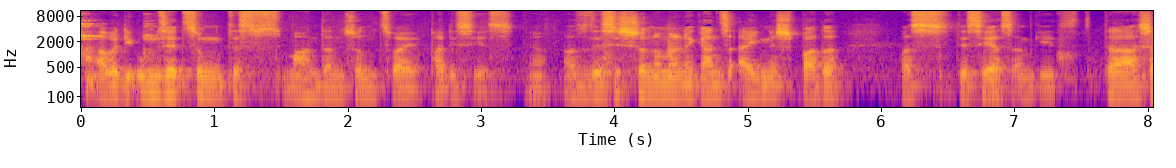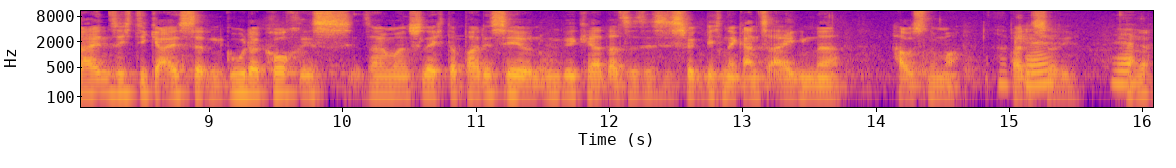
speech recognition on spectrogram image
aber die Umsetzung, das machen dann schon zwei Patissiers. Ja. Also das ist schon nochmal eine ganz eigene Sparte, was Desserts angeht. Da scheiden sich die Geister. Ein guter Koch ist, sagen wir mal, ein schlechter Patissier und umgekehrt. Also das ist wirklich eine ganz eigene Hausnummer, Patisserie. Ja. Ja.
